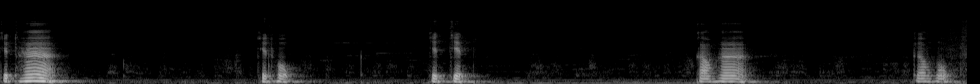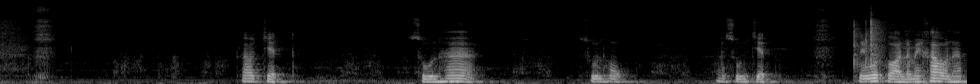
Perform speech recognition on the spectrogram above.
เจ็ดห้าเจ็ดหกเจ็ดเจ็ดเก้าห้าเก้าหกเก้าเจ็ดศูนย์ห้าศูนย์หกศูนย์เจ็ดในงวดก่อนนะไม่เข้านะครับ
